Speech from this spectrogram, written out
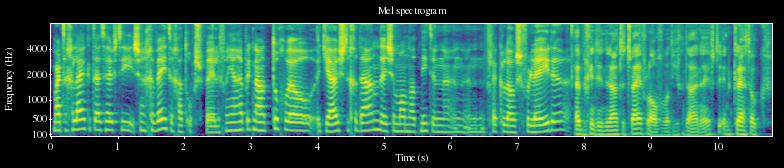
Maar tegelijkertijd heeft hij zijn geweten gaat opspelen. Van ja, heb ik nou toch wel het juiste gedaan? Deze man had niet een, een, een vlekkeloos verleden. Hij begint inderdaad te twijfelen over wat hij gedaan heeft. En krijgt ook...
